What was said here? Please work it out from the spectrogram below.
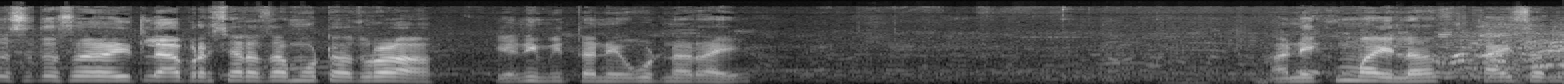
तसं तसं इथल्या प्रचाराचा मोठा दुराळा या निमित्ताने उडणार आहे. अनेक महिला काय चालू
